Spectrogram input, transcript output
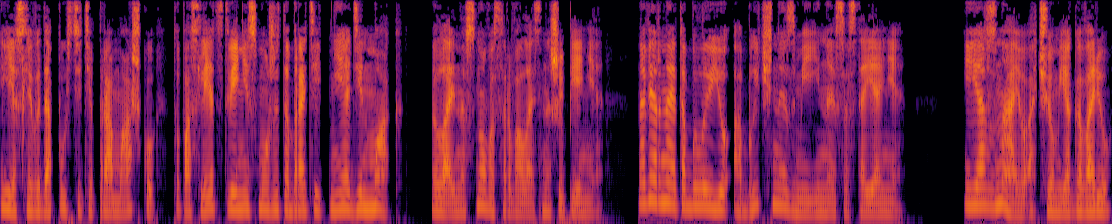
Если вы допустите промашку, то последствия не сможет обратить ни один маг». Лайна снова сорвалась на шипение. Наверное, это было ее обычное змеиное состояние. «Я знаю, о чем я говорю.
